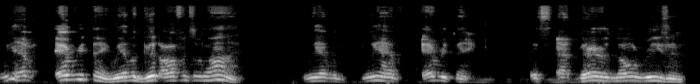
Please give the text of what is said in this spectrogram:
we have everything. We have a good offensive line. We have a, we have everything. It's there is no reason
